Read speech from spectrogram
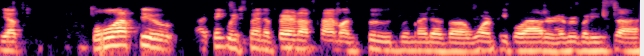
yep. Well, we'll have to. I think we've spent a fair enough time on food. We might have uh, worn people out, or everybody's uh,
